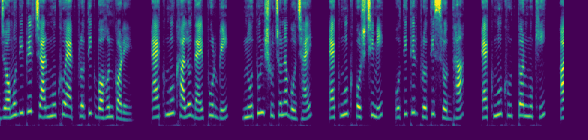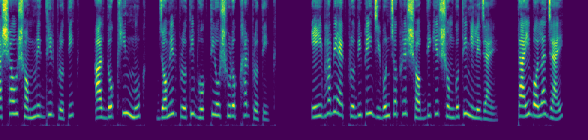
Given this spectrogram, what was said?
যমদ্বীপের চার মুখও এক প্রতীক বহন করে। এক মুখ আলো দেয় পূর্বে, নতুন সূচনা বোঝায়। এক মুখ পশ্চিমে, অতীতের প্রতি শ্রদ্ধা এক মুখ উত্তরমুখী, আশা ও সমৃদ্ধির প্রতীক, আর দক্ষিণ মুখ, জমের প্রতি ভক্তি ও সুরক্ষার প্রতীক। এইভাবে এক প্রদীপেই জীবনচক্রের সব দিকের সঙ্গতি মিলে যায়। তাই বলা যায়,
